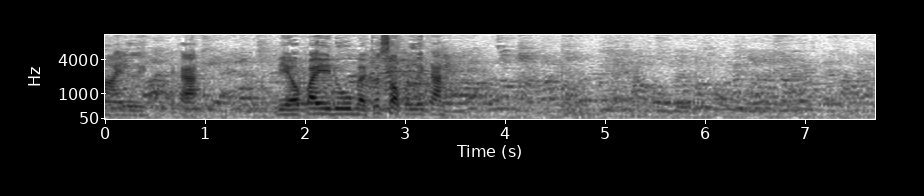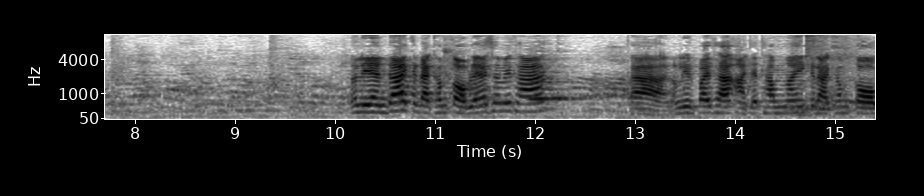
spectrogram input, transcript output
มายเลยนะคะเดี๋ยวไปดูแบบทดสอบกันเลยค่ะนักเรียนได้กระดาษคำตอบแล้วใช่ไหมคะค่ะนักเรียนปลายทางอาจจะทำในกระดาษคำตอบ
